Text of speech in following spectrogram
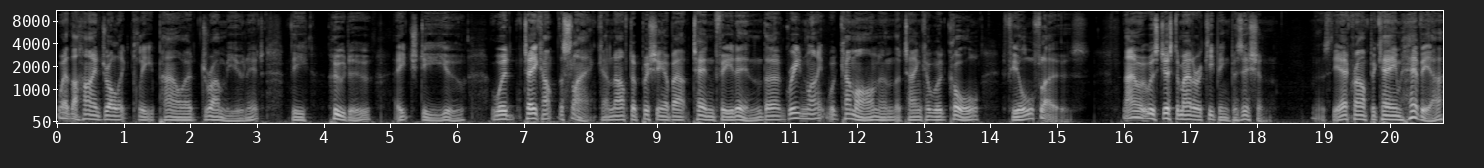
where the hydraulically powered drum unit, the Hoodoo HDU, would take up the slack, and after pushing about ten feet in, the green light would come on and the tanker would call, Fuel flows. Now it was just a matter of keeping position. As the aircraft became heavier,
